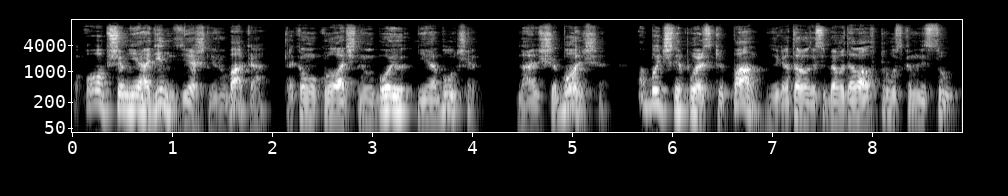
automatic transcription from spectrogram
В общем, ни один здешний рубака такому кулачному бою не обучен. Дальше больше. Обычный польский пан, за которого ты себя выдавал в прусском лесу,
